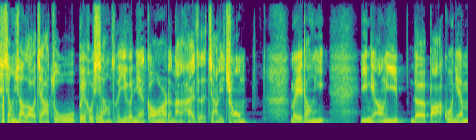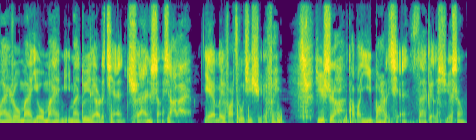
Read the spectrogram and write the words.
乡下老家祖屋背后巷子的一个念高二的男孩子，家里穷。每当一一娘一的把过年卖肉、卖油、卖米、卖对联的钱全省下来，也没法凑齐学费。于是啊，他把一半的钱塞给了学生。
